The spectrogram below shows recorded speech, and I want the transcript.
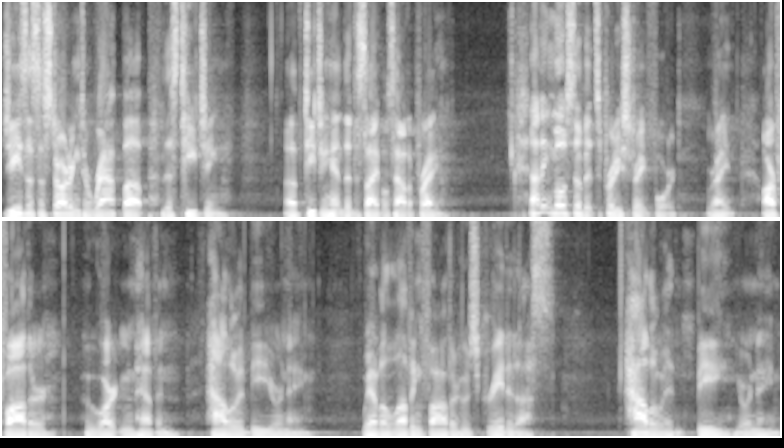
Jesus is starting to wrap up this teaching of teaching the disciples how to pray. I think most of it's pretty straightforward, right? Our Father who art in heaven, hallowed be your name. We have a loving Father who's created us. Hallowed be your name.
